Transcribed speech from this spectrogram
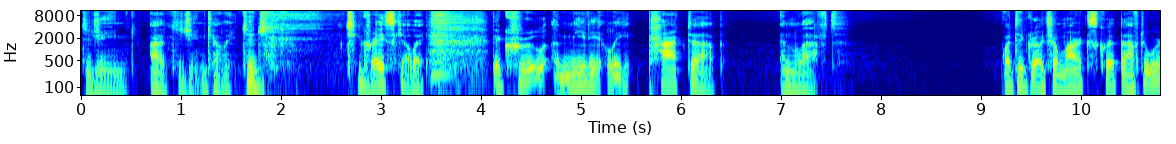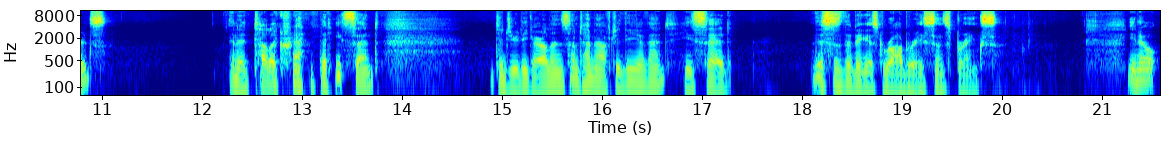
to Gene, uh, to Gene Kelly, to, to Grace Kelly, the crew immediately packed up and left. What did Groucho Marx quip afterwards? In a telegram that he sent to Judy Garland sometime after the event, he said, This is the biggest robbery since Brinks. You know,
